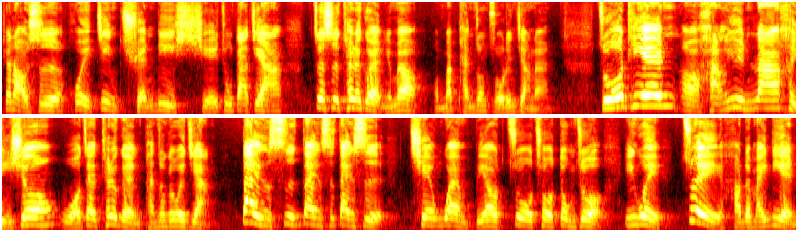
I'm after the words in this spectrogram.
姜老师会尽全力协助大家。这是 Telegram 有没有？我们盘中昨天讲的，昨天啊航运拉很凶，我在 Telegram 盘中各位讲，但是但是但是千万不要做错动作，因为最好的买点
